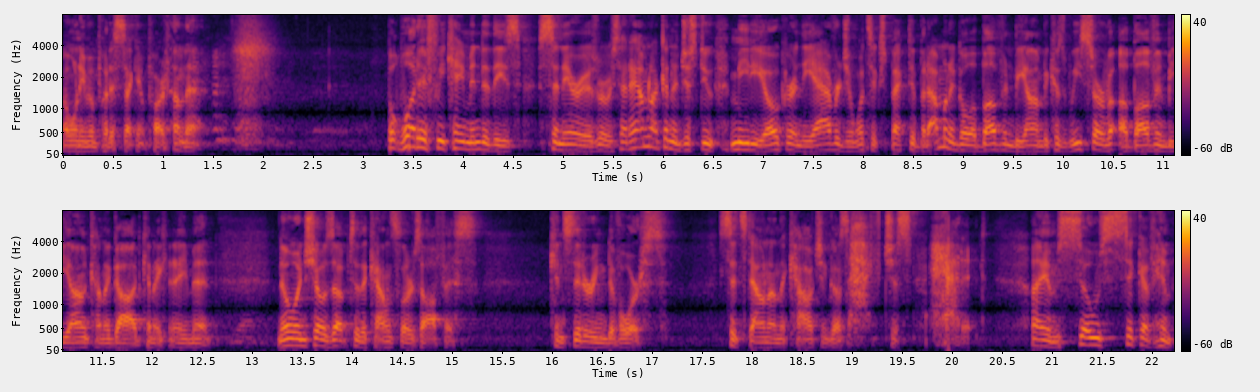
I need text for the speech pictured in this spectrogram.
I won't even put a second part on that. But what if we came into these scenarios where we said, hey, I'm not going to just do mediocre and the average and what's expected, but I'm going to go above and beyond because we serve above and beyond kind of God. Can I get an amen? Yeah. No one shows up to the counselor's office considering divorce, sits down on the couch and goes, I've just had it. I am so sick of him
